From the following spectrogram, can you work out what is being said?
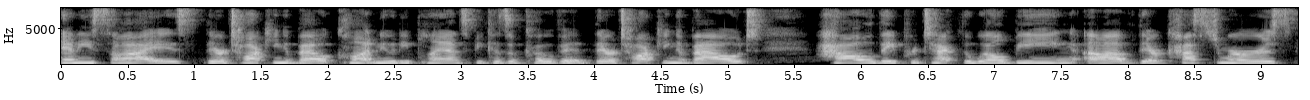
any size, they're talking about continuity plans because of COVID. They're talking about how they protect the well being of their customers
